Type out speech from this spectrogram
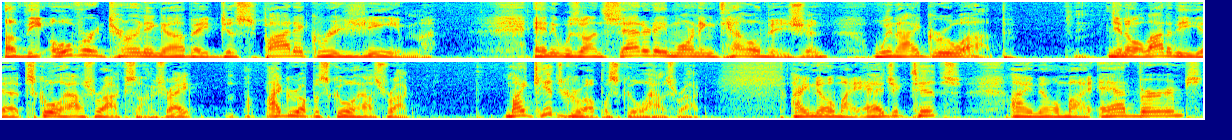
of the overturning of a despotic regime and it was on Saturday morning television when I grew up. You know, a lot of the uh, Schoolhouse Rock songs, right? I grew up with Schoolhouse Rock. My kids grew up with Schoolhouse Rock. I know my adjectives. I know my adverbs.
